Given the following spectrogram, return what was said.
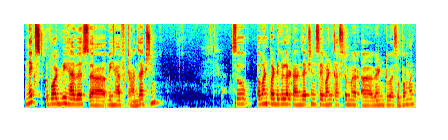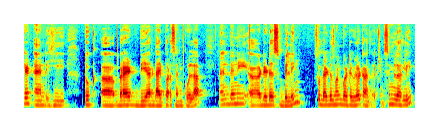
next what we have is we have transaction so uh, one particular transaction, say one customer uh, went to a supermarket and he took uh, bread, beer, diapers and cola and then he uh, did his billing. So that is one particular transaction. Similarly,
